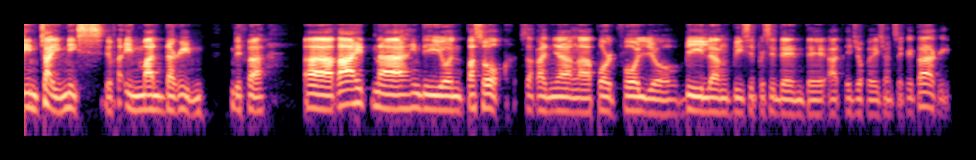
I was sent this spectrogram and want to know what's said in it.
in Chinese, di ba? In Mandarin, di ba? Ah, kahit na hindi yon pasok sa kanyang ah, portfolio bilang Vice Presidente at Education Secretary.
